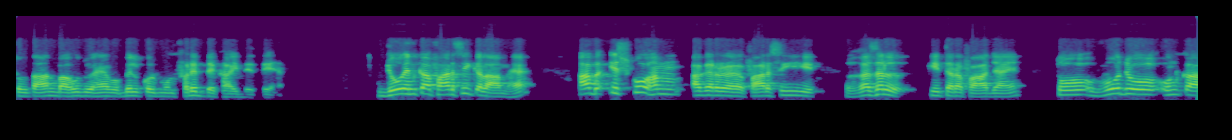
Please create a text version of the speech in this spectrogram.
سلطان باہو جو ہیں، وہ بالکل منفرد دکھائی دیتے ہیں۔ جو ان کا فارسی کلام ہے، اب اس کو ہم اگر فارسی غزل کی طرف آ جائیں تو وہ جو ان کا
